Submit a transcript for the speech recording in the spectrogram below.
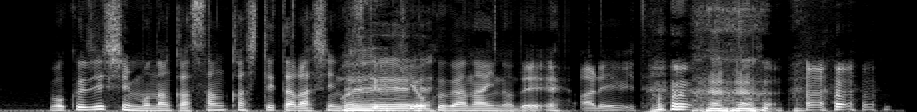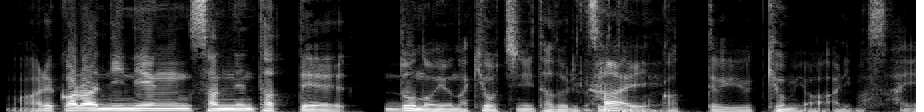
僕自身もなんか参加してたらしいんですけど、へー記憶がないので、あれ？みたいな。あれから2年、3年経って、どのような境地にたどり着いたのかっていう興味はあります。はい。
